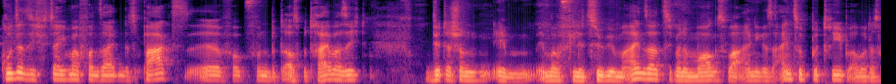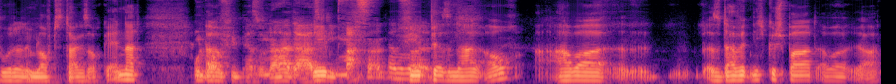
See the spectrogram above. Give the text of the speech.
grundsätzlich sage ich mal von Seiten des Parks, äh, von, von aus Betreibersicht wird da schon eben immer viele Züge im Einsatz. Ich meine, morgens war einiges Einzugbetrieb, aber das wurde dann im Laufe des Tages auch geändert. Und auch viel Personal da, also eben die Masse an Viel Personal. Personal auch, aber äh, also da wird nicht gespart, aber ja,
